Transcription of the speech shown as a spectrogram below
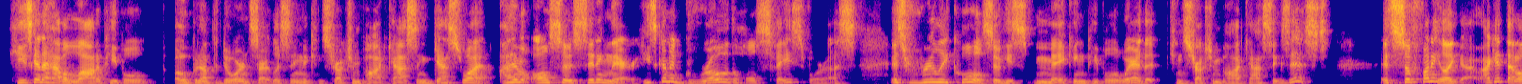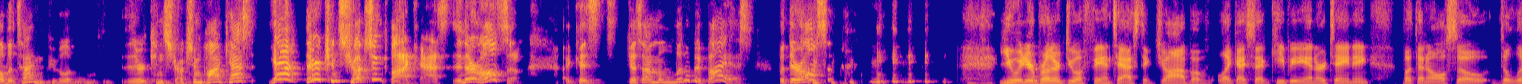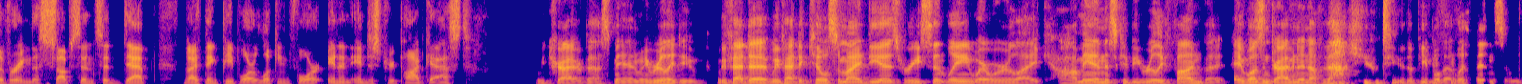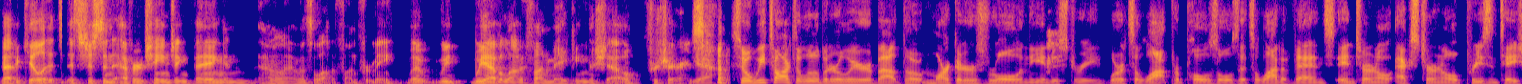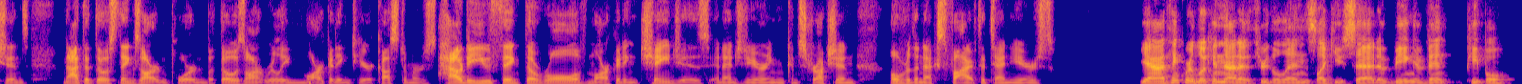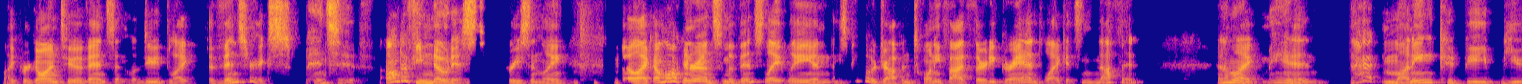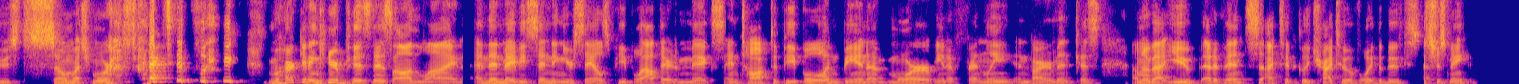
He's going to have a lot of people open up the door and start listening to construction podcasts. And guess what? I'm also sitting there. He's going to grow the whole space for us. It's really cool. So he's making people aware that construction podcasts exist. It's so funny. Like uh, I get that all the time. People, they're construction podcasts. Yeah, they're construction podcasts, and they're awesome. Uh, because because I'm a little bit biased, but they're awesome. you and your brother do a fantastic job of like i said keeping entertaining but then also delivering the substance and depth that i think people are looking for in an industry podcast we try our best, man. We really do. We've had to we've had to kill some ideas recently where we're like, oh man, this could be really fun, but it wasn't driving enough value to the people that listen. So we've had to kill it. It's just an ever changing thing, and I don't know. It's a lot of fun for me. But We we have a lot of fun making the show for sure. Yeah. So, so we talked a little bit earlier about the marketer's role in the industry, where it's a lot proposals, it's a lot of events, internal, external presentations. Not that those things aren't important, but those aren't really marketing to your customers. How do you think the role of marketing changes in engineering and construction over the next five to 10 years? Yeah, I think we're looking at it through the lens, like you said, of being event people. Like we're going to events, and dude, like events are expensive. I don't know if you noticed recently, but like I'm walking around some events lately, and these people are dropping 25, 30 grand like it's nothing. And I'm like, man, that money could be used so much more effectively marketing your business online and then maybe sending your salespeople out there to mix and talk to people and be in a more you know friendly environment. Because i don't know about you at events i typically try to avoid the booths. That's just me.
